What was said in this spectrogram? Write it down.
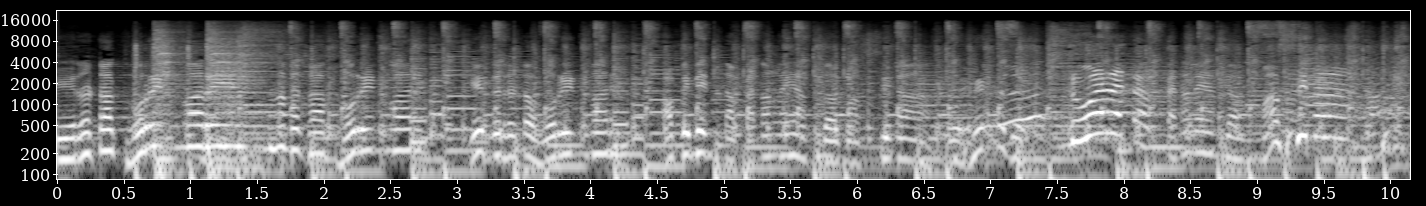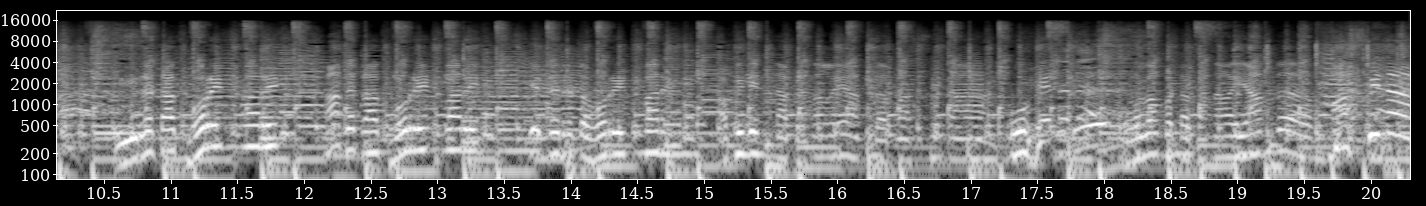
ඉරටත් හොරින් මරින් හදටත් හොරින් මරින් ගෙදරට හොරින් මරින් අපි දෙන්න පැනල යන්න මස්සිනා කොහෙටද? නුවරට පැනල යන්න මස්සිනා ඉරටත් හොරින් මරින් හදටත් හොරින් මරින් ගෙදරට හොරින් මරින් අපි දෙන්න පැනල යන්න මස්සිනා කොහෙටද? කොළඹට පැනල යන්න මස්සිනා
